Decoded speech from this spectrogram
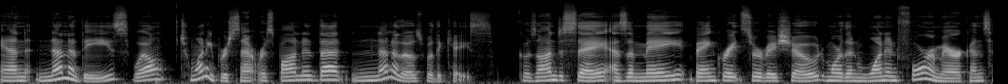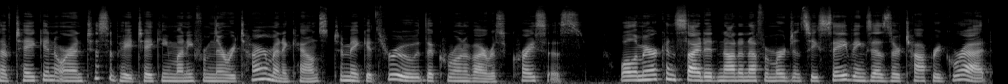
And none of these, well, 20% responded that none of those were the case. Goes on to say, as a May Bankrate survey showed, more than one in four Americans have taken or anticipate taking money from their retirement accounts to make it through the coronavirus crisis. While Americans cited not enough emergency savings as their top regret,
